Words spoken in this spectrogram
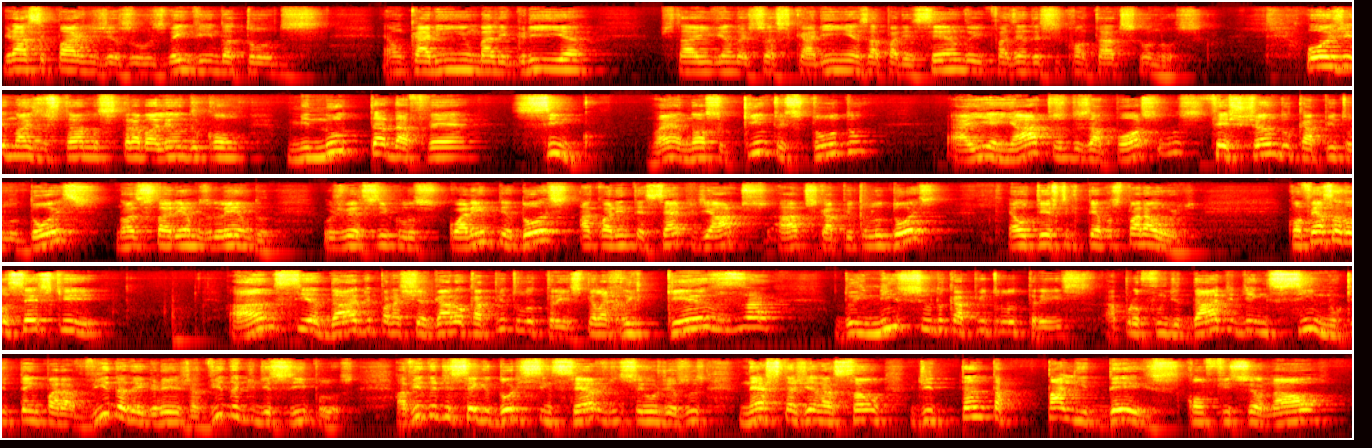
Graça e paz de Jesus, bem-vindo a todos. É um carinho, uma alegria estar aí vendo as suas carinhas aparecendo e fazendo esses contatos conosco. Hoje nós estamos trabalhando com Minuta da Fé 5, não é? nosso quinto estudo, aí em Atos dos Apóstolos, fechando o capítulo 2. Nós estaremos lendo os versículos 42 a 47 de Atos, Atos capítulo 2, é o texto que temos para hoje. Confesso a vocês que a ansiedade para chegar ao capítulo 3, pela riqueza do início do capítulo 3, a profundidade de ensino que tem para a vida da igreja, a vida de discípulos, a vida de seguidores sinceros do Senhor Jesus, nesta geração de tanta palidez confissional,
